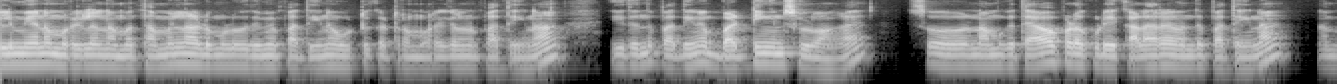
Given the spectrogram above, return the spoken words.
எளிமையான முறையில் நம்ம தமிழ்நாடு முழுவதுமே பார்த்திங்கன்னா ஒட்டு கட்டுற முறைகள்னு பார்த்திங்கன்னா இது வந்து பார்த்திங்கன்னா பட்டிங்னு சொல்லுவாங்க. ஸோ நமக்கு தேவைப்படக்கூடிய கலரை வந்து பார்த்திங்கன்னா நம்ம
